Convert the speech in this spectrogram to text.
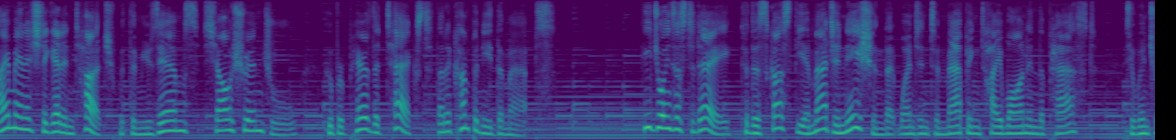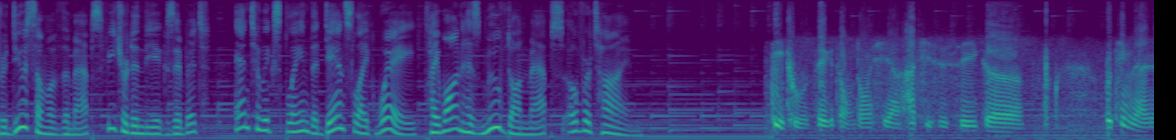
I managed to get in touch with the museum's Xiao Xuanzhu, who prepared the text that accompanied the maps. He joins us today to discuss the imagination that went into mapping Taiwan in the past, to introduce some of the maps featured in the exhibit, and to explain the dance like way Taiwan has moved on maps over time. 地图这种东西啊，它其实是一个不尽然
